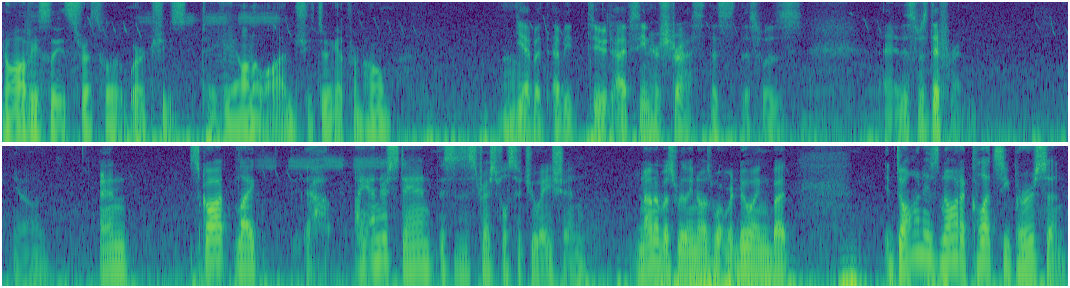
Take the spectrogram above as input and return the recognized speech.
no, obviously it's stressful at work. She's taking on a lot, and she's doing it from home. Um, Yeah, but I mean, dude, I've seen her stress. This this was uh, this was different. You know, And Scott, like, I understand this is a stressful situation. None of us really knows what we're doing, but Dawn is not a klutzy person.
